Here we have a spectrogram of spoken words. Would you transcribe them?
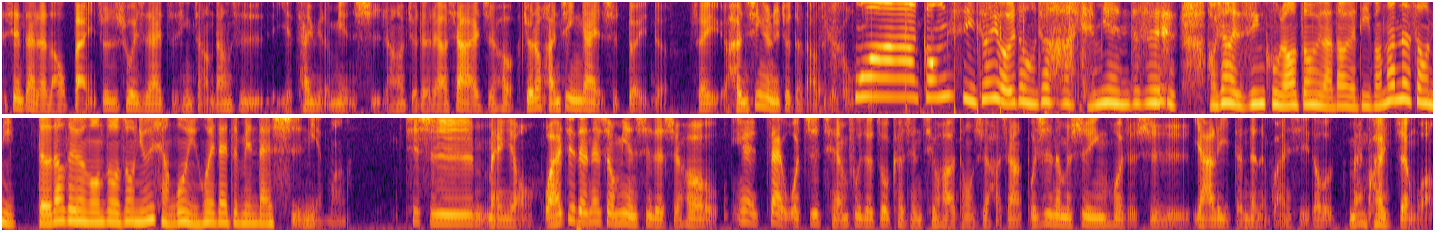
现在的老板，就是数位时代执行长，当时也参与了面试，然后觉得聊下来之后，觉得环境应该也是对的，所以很幸运的就得到这个工嗯作。哇，恭喜！就有一种就啊，前面就是好像很辛苦，然后终于来到一个地方。那那时候你得到这份工作的时候，你有想过你会在这边待十年吗？其实没有，我还记得那时候面试的时候，因为在我之前负责做课程计划的同事，好像不是那么适应或者是压力等等的关系，都蛮快阵亡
